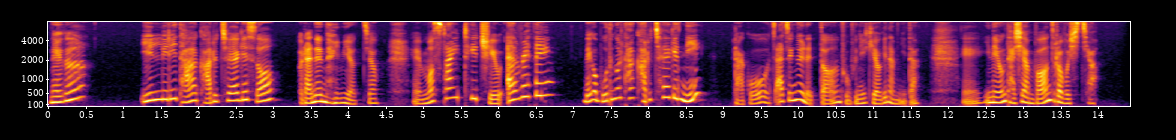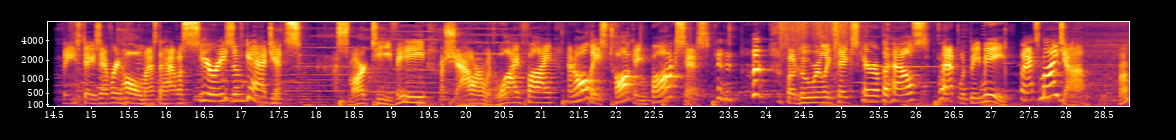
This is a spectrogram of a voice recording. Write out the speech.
내가 일일이 다 가르쳐야겠어? 라는 의미였죠. Must I teach you everything? 내가 모든 걸 다 가르쳐야겠니? 라고 짜증을 냈던 부분이 기억이 납니다. 예, 이 내용 다시 한번 들어보시죠. These days, every home has to have a series of gadgets a smart TV, a shower with Wi Fi, and all these talking boxes. but who really takes care of the house? That would be me. That's my job. Huh?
